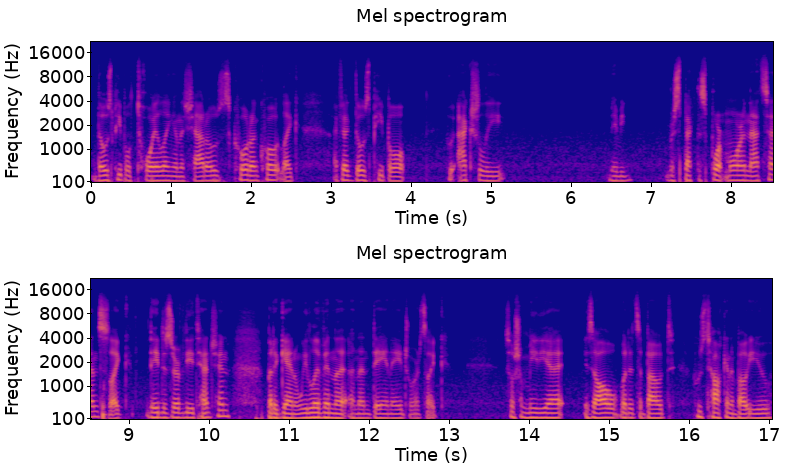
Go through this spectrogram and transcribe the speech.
those people toiling in the shadows quote unquote like I feel like those people who actually maybe respect the sport more in that sense like they deserve the attention. But again we live in a, in a day and age where it's like social media is all what it's about who's talking about you.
